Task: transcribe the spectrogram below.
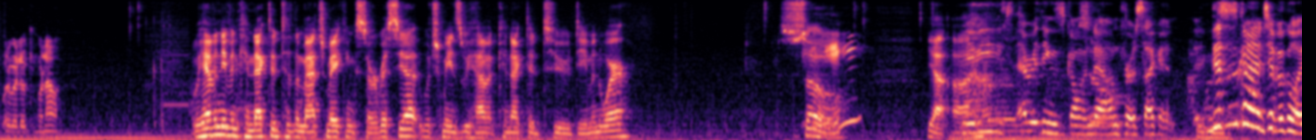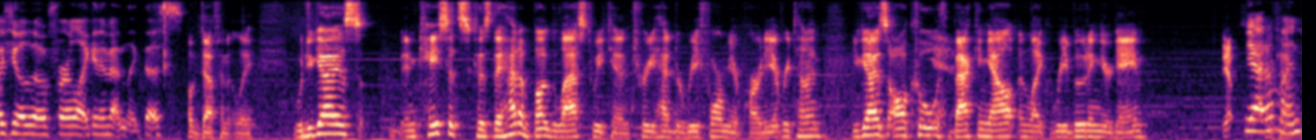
What are we looking for now? We haven't even connected to the matchmaking service yet, which means we haven't connected to Demonware. So, yeah. Uh, Maybe everything's going down for a second. This is kind of typical, I feel, though, for like an event like this. Oh, definitely. Would you guys, in case it's because they had a bug last weekend where you had to reform your party every time. You guys all cool with backing out and like rebooting your game? Yep. Yeah, I don't Okay. mind.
